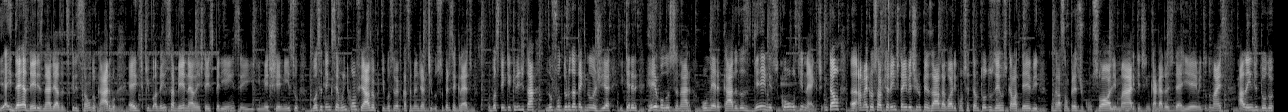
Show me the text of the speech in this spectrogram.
E a ideia deles, né, né? Aliás, a descrição do cargo é de que, além de saber, né? Além de ter experiência e, e, mexer nisso, você tem que ser muito confiável, porque você vai ficar sabendo de arquivos super secretos. Você tem que acreditar no futuro da tecnologia e querer revolucionar o mercado dos games com o Kinect. Então, a Microsoft, além de estar investindo pesado agora e consertando todos os erros que ela teve com relação ao preço de console, marketing, cagadas de DRM e tudo mais, além de tudo,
